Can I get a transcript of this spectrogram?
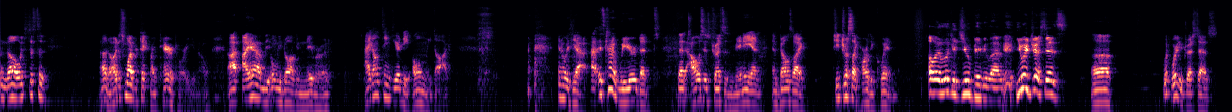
No, it's just a. I don't know. I just want to protect my territory. You know, I I am the only dog in the neighborhood. I don't think you're the only dog. Anyways, yeah, uh, it's kind of weird that that Alice is dressed as Minnie and and Belle's like, she dressed like Harley Quinn. Oh, look at you, baby lamb. You were dressed as, uh, what were you dressed as?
